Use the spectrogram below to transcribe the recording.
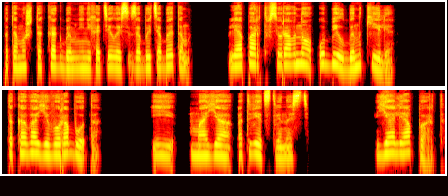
потому что, как бы мне не хотелось забыть об этом, леопард все равно убил бы Нкили. Такова его работа. И моя ответственность. Я леопард.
